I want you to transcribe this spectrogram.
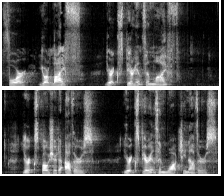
for your life your experience in life your exposure to others your experience in watching others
